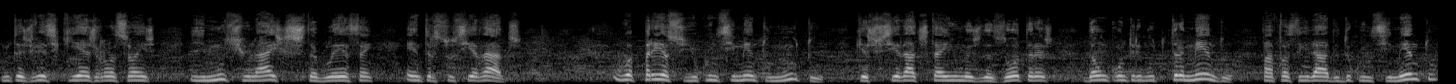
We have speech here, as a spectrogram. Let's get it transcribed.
muitas vezes que é as relações emocionais que se estabelecem entre sociedades. O apreço e o conhecimento mútuo que as sociedades têm umas das outras dão um contributo tremendo para a facilidade de conhecimento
